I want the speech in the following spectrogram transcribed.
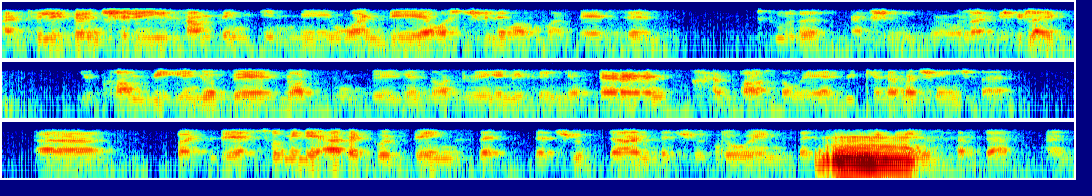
until eventually something in me one day I was chilling on my bed said, "Screw this, actually, bro. Like, like you can't be in your bed not moving and not doing anything. Your parents have passed away and we can never change that. Uh, but there are so many other good things that, that you've done, that you're doing, that mm. things have done and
